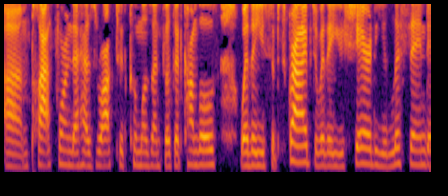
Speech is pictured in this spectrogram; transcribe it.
um, platform, that has rocked with Kumo's Unfiltered Convos, whether you subscribed, whether you shared, you listened,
